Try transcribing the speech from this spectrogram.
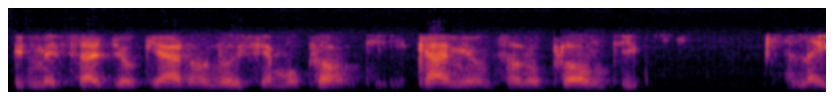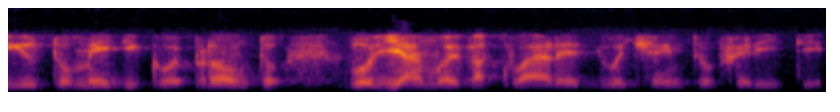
il messaggio chiaro, noi siamo pronti, i camion sono pronti, l'aiuto medico è pronto, vogliamo evacuare 200 feriti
